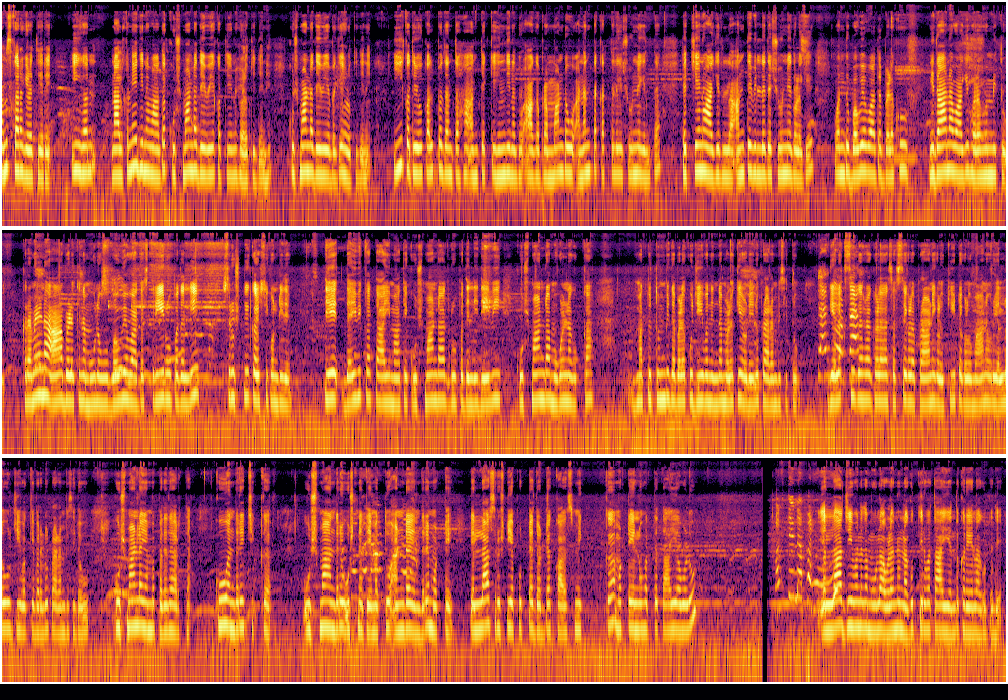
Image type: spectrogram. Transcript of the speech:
ನಮಸ್ಕಾರ ಗೆಳತಿಯರೇ, ಈಗ ನಾಲ್ಕನೇ ದಿನವಾದ ಕುಷ್ಮಾಂಡ ದೇವಿಯ ಕಥೆಯನ್ನು ಹೇಳುತ್ತಿದ್ದೇನೆ. ಕುಷ್ಮಾಂಡ ದೇವಿಯ ಬಗ್ಗೆ ಹೇಳುತ್ತಿದ್ದೇನೆ. ಈ ಕಥೆಯು ಕಲ್ಪದಂತಹ ಅಂತ್ಯಕ್ಕೆ ಹಿಂದಿನದು. ಆಗ ಬ್ರಹ್ಮಾಂಡವು ಅನಂತ ಕತ್ತಲೆಗೆ ಶೂನ್ಯಗಿಂತ ಹೆಚ್ಚೇನೂ ಆಗಿರಲಿಲ್ಲ. ಅಂತ್ಯವಿಲ್ಲದ ಶೂನ್ಯದೊಳಗೆ ಒಂದು ಭವ್ಯವಾದ ಬೆಳಕು ನಿಧಾನವಾಗಿ ಹೊರಹೊಮ್ಮಿತು. ಕ್ರಮೇಣ ಆ ಬೆಳಕಿನ ಮೂಲವು ಭವ್ಯವಾದ ಸ್ತ್ರೀ ರೂಪದಲ್ಲಿ ಸೃಷ್ಟೀಕರಿಸಿಕೊಂಡಿದೆ. ದೇ, ದೈವಿಕ ತಾಯಿ ಮಾತೆ ಕೂಷ್ಮಾಂಡ ರೂಪದಲ್ಲಿ ದೇವಿ ಕೂಷ್ಮಾಂಡ ಮುಗುಳ್ನಗುಕ್ಕ ಮತ್ತು ತುಂಬಿದ ಬೆಳಕು ಜೀವನದಿಂದ ಮೊಳಕೆಯೊಡೆಯಲು ಪ್ರಾರಂಭಿಸಿತು ಗ್ಯಾಲಕ್ಸಿ ಗ್ರಹಗಳ ಸಸ್ಯಗಳ ಪ್ರಾಣಿಗಳು, ಕೀಟಗಳು, ಮಾನವರು ಎಲ್ಲವೂ ಜೀವಕ್ಕೆ ಬರಲು ಪ್ರಾರಂಭಿಸಿದವು. ಕೂಷ್ಮಾಂಡ ಎಂಬ ಪದದ ಅರ್ಥ, ಕೂ ಅಂದರೆ ಚಿಕ್ಕ, ಉಷ್ಮ ಅಂದರೆ ಉಷ್ಣತೆ ಮತ್ತು ಅಂಡ ಎಂದರೆ ಮೊಟ್ಟೆ. ಎಲ್ಲ ಸೃಷ್ಟಿಯ ಪುಟ್ಟ ದೊಡ್ಡ ಕಾಸ್ಮಿಕ್ ಮೊಟ್ಟೆಯನ್ನು ಹೊತ್ತ ತಾಯಿ ಅವಳು ಎಲ್ಲ ಜೀವನದ ಮೂಲ ಅವಳನ್ನು ನಗುತ್ತಿರುವ ತಾಯಿ ಎಂದು ಕರೆಯಲಾಗುತ್ತದೆ.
